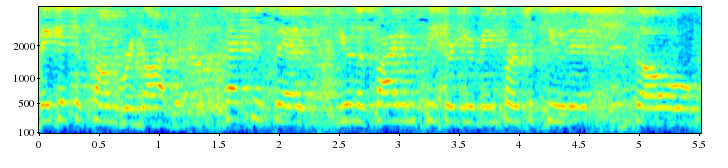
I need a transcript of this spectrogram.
they get to come regardless. Texas says you're an asylum seeker, you're being persecuted, so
